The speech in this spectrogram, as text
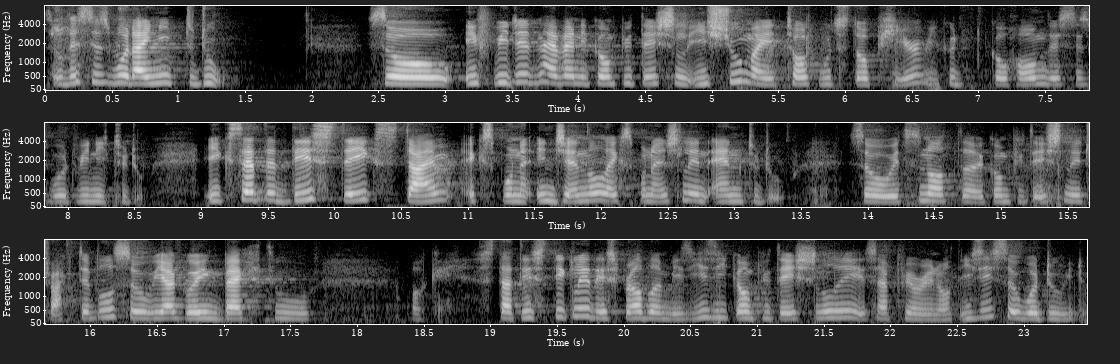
So this is what I need to do. So if we didn't have any computational issue, my talk would stop here. We could go home. This is what we need to do. Except that this takes time in general exponentially in n to do. So it's not uh, computationally tractable. So we are going back to, okay, statistically this problem is easy. Computationally it's a priori not easy. So what do we do?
